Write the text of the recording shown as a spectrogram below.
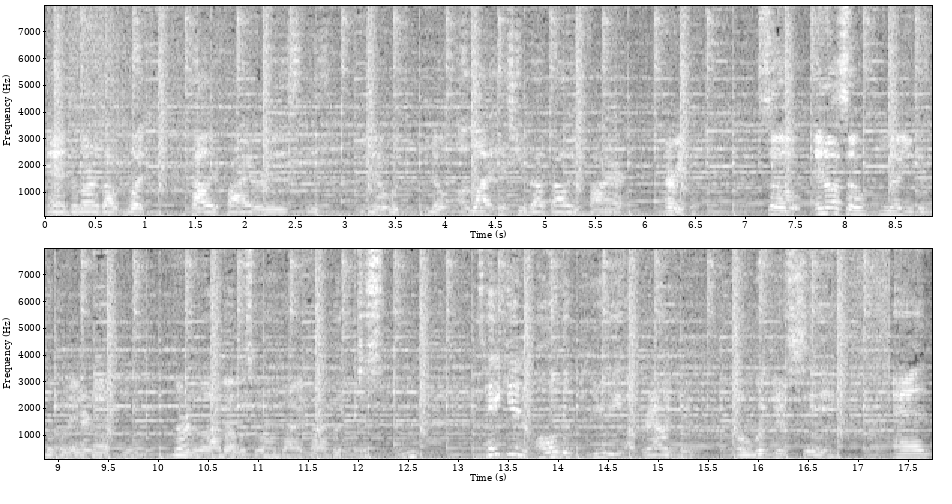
and to learn about what Valley of Fire is, is you know, with, you know, a lot of history about Valley of Fire, everything. So, and also, you know, you can look on the internet and learn a lot about what's going on in Valley of Fire, but just take in all the beauty around you or what you're seeing. And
